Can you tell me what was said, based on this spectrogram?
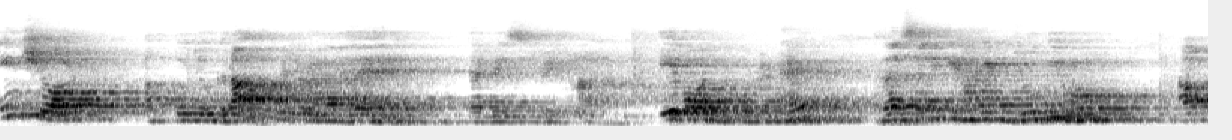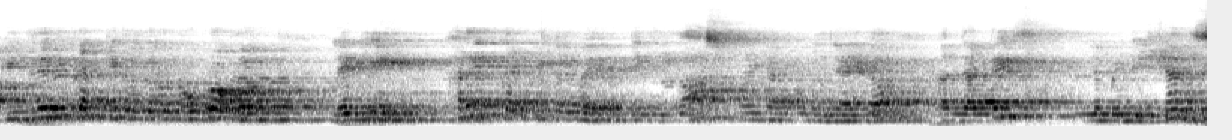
इन शॉर्ट आपको जो ग्राफ मिल रहा है दैट इज़ स्ट्रेट लाइन ये बहुत इंपॉर्टेंट है। वैसे की हाइट जो भी हो, आप कितने भी प्रैक्टिकल करो नो प्रॉब्लम लेकिन हर एक प्रैक्टिकल में एक लास्ट पॉइंट आपको मिल जाएगा एंड दैट इज़ लिमिटेशंस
